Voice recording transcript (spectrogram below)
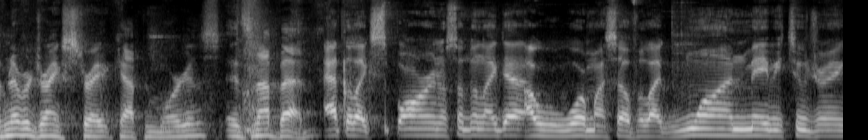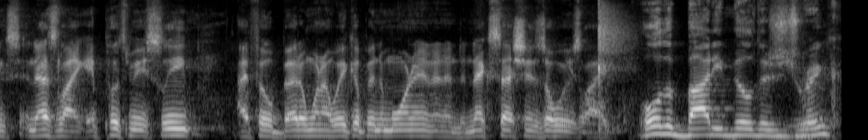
I've never drank straight Captain Morgan's. It's not bad. After like sparring or something like that, I will reward myself with like one, maybe two drinks, and that's like it puts me to sleep. I feel better when I wake up in the morning, and then the next session is always like, All the bodybuilders drink.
